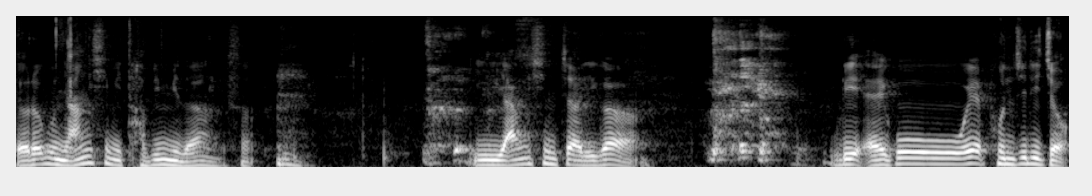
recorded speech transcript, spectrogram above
여러분 양심이 답입니다. 그래서 이 양심 자리가 우리 에고의 본질이죠.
